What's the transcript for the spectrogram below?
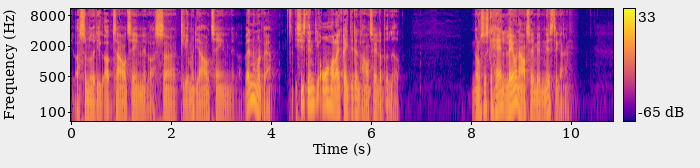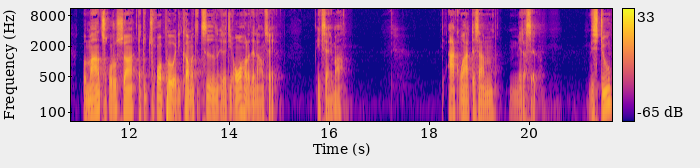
eller så møder de ikke op til aftalen, eller så glemmer de aftalen, eller hvad det nu måtte være. I sidste ende, de overholder ikke rigtig den aftale, der er blevet lavet. Når du så skal have, lave en aftale med dem næste gang, hvor meget tror du så, at du tror på, at de kommer til tiden, eller de overholder den aftale? Ikke særlig meget. Det er akkurat det samme med dig selv. Hvis du,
